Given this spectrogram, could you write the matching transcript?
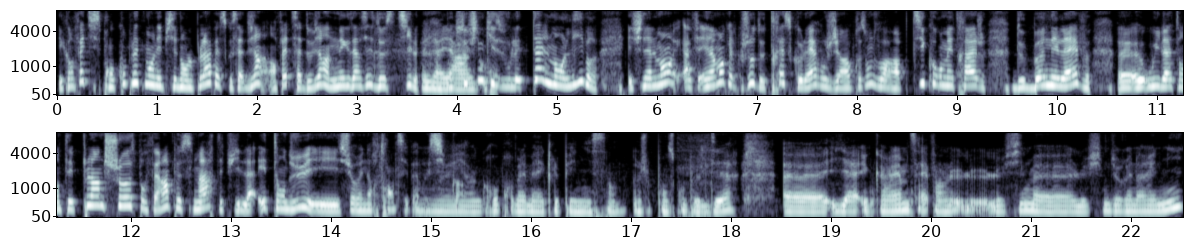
et qu'en fait il se prend complètement les pieds dans le plat parce que ça devient, en fait, ça devient un exercice de style. y a Donc ce film qui se voulait tellement libre et finalement a finalement quelque chose de très scolaire où j'ai l'impression de voir un petit court métrage de bon élève euh, où il a tenté plein de choses pour faire un peu smart et puis il l'a étendu et sur 1h30 c'est pas possible. Ouais. Il y a un gros problème avec le pénis, hein. je pense qu'on peut le dire. Euh, Il y a quand même, enfin, le, le- le film, euh, le film dure une heure et demie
